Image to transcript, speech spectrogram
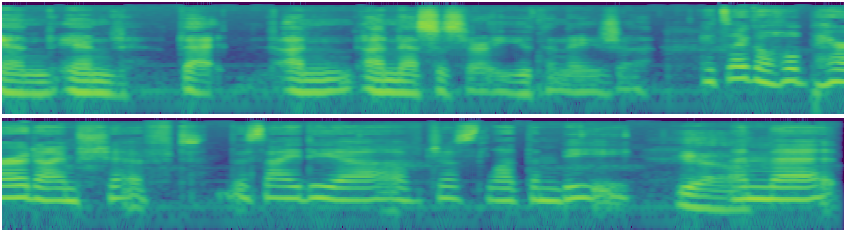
and and that un, unnecessary euthanasia. It's like a whole paradigm shift. This idea of just let them be. Yeah. And that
